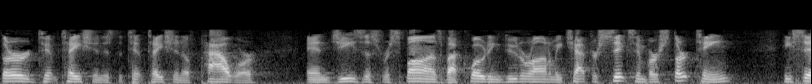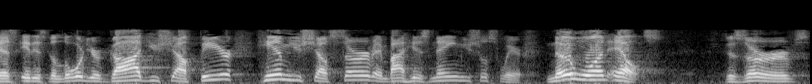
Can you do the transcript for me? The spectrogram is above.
third temptation is the temptation of power, and Jesus responds by quoting Deuteronomy chapter 6 and verse 13. He says, It is the Lord your God you shall fear, him you shall serve, and by his name you shall swear. No one else deserves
